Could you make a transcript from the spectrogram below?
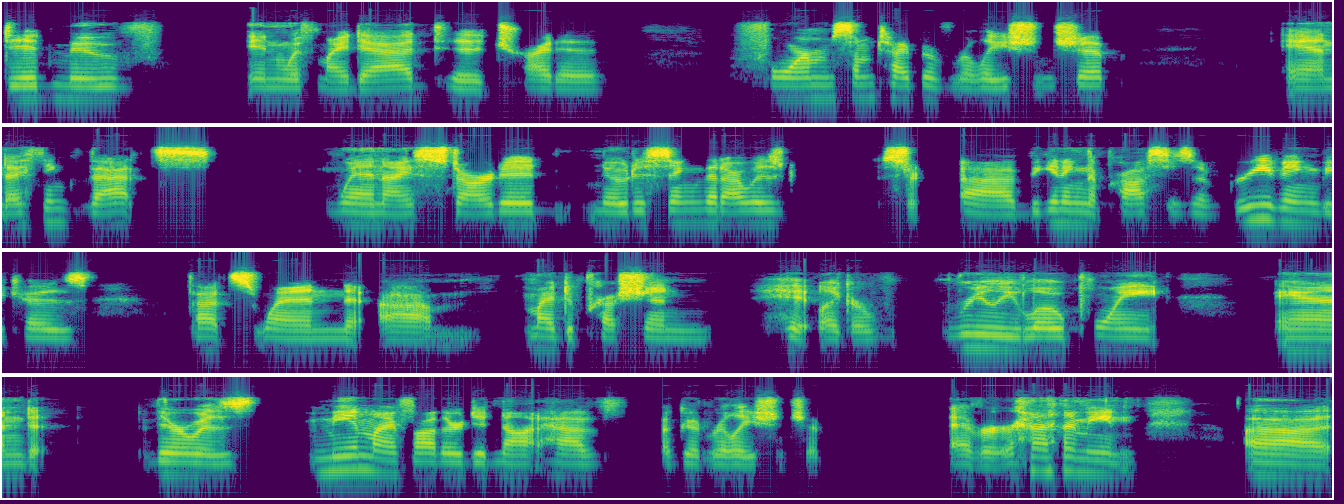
did move in with my dad to try to form some type of relationship. And I think that's when I started noticing that I was uh, beginning the process of grieving because that's when um, my depression hit like a really low point and there was me and my father did not have a good relationship ever i mean uh,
